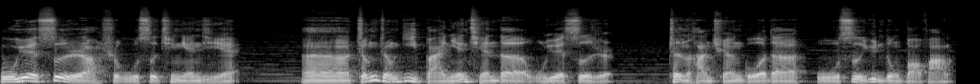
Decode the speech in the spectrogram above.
五月四日啊，是五四青年节。呃，整整一百年前的五月四日，震撼全国的五四运动爆发了。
